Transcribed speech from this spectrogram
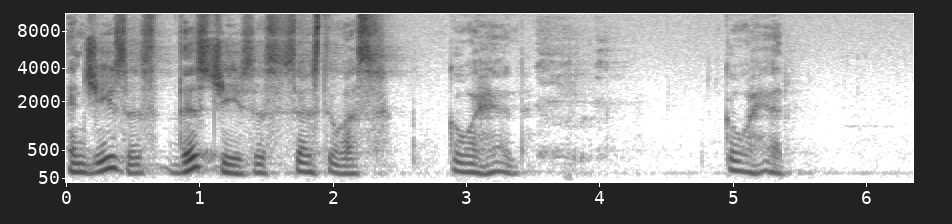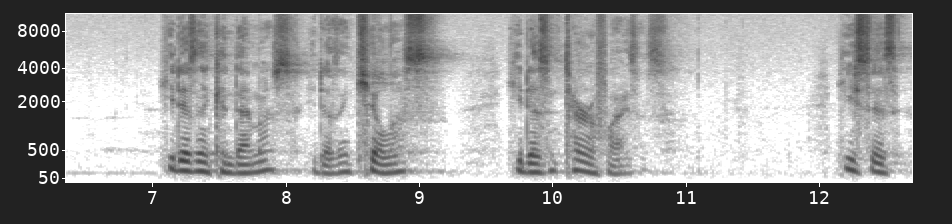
And Jesus, this Jesus, says to us, Go ahead. Go ahead. He doesn't condemn us, He doesn't kill us, He doesn't terrify us. He says,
